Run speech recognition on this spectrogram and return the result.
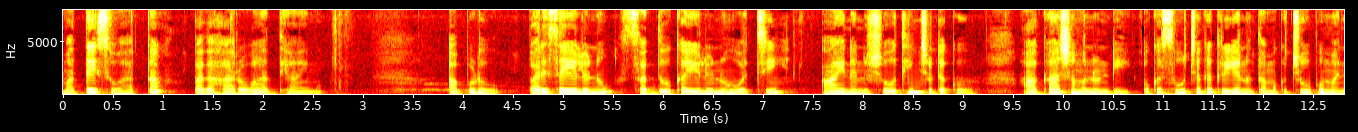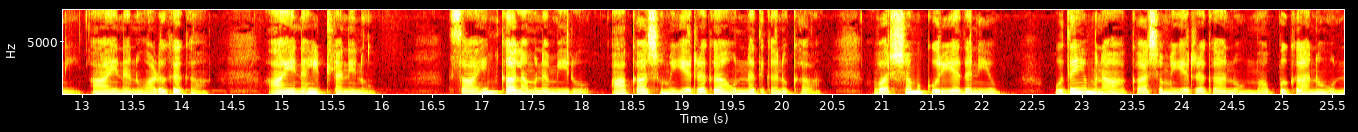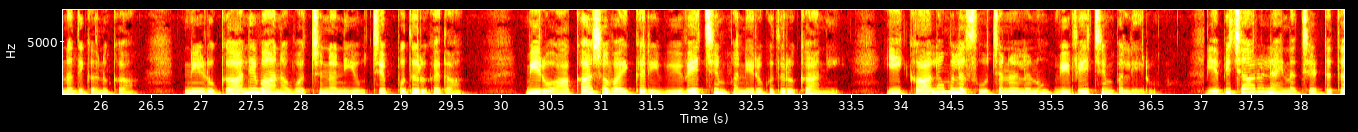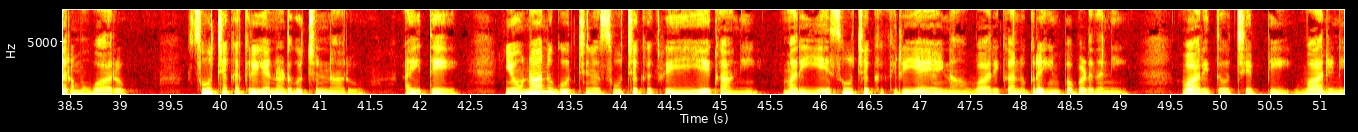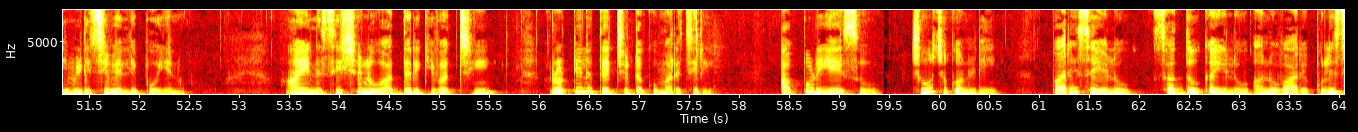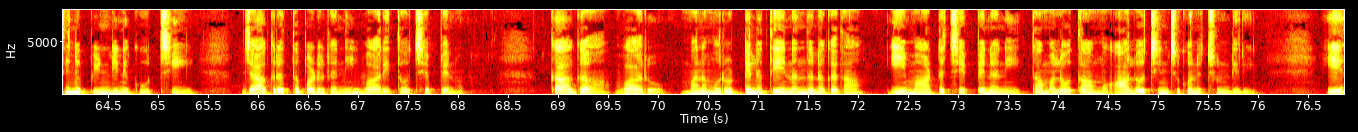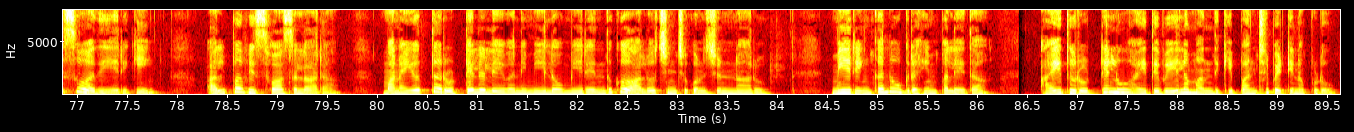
మత్తై సువార్త పదహారవ అధ్యాయము. అప్పుడు పరిసయులను సద్దూకయులను వచ్చి ఆయనను శోధించుటకు ఆకాశము నుండి ఒక సూచక క్రియను తమకు చూపుమని ఆయనను అడుగగా ఆయన ఇట్లనెను సాయంకాలమున మీరు ఆకాశము ఎర్రగా ఉన్నది గనుక వర్షము కురియదనియు ఉదయమున ఆకాశము ఎర్రగాను మబ్బుగాను ఉన్నది గనుక నేడు గాలివాన వచ్చుననియు చెప్పుదురు కదా మీరు ఆకాశ వైఖరి వివేచింప నెరుగుదురు కాని ఈ కాలముల సూచనలను వివేచింపలేరు. వ్యభిచారులైన చెడ్డతరము వారు సూచక క్రియ నడుగుచున్నారు. అయితే యోనాను గూర్చిన సూచక క్రియయే కాని మరి ఏ సూచక క్రియ అయినా వారికి అనుగ్రహింపబడదని వారితో చెప్పి వారిని విడిచి వెళ్ళిపోయెను. ఆయన శిష్యులు అద్దరికి వచ్చి రొట్టెలు తెచ్చుటకు మరచిరి. అప్పుడు యేసు చూచుకొనుడి. పరిసయులు సద్దూకయులు అను వారి పులిసిన పిండిని గూర్చి జాగ్రత్త పడునని వారితో చెప్పెను. కాగా వారు మనము రొట్టెలు తేనందున గదా ఈ మాట చెప్పెనని తమలో తాము ఆలోచించుకొనుచుండిరి యేసు అది ఎరిగి అల్ప విశ్వాసులారా మన యొద్ద రొట్టెలు లేవని మీలో మీరెందుకు ఆలోచించుకొనుచున్నారు మీరింకనూ గ్రహింపలేదా? ఐదు రొట్టెలు ఐదు వేల మందికి పంచిపెట్టినప్పుడు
